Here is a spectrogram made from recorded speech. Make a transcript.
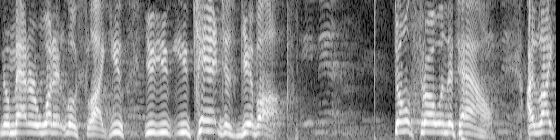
no matter what it looks like. You you you, you can't just give up. Amen. Don't throw in the towel. Amen. I like,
